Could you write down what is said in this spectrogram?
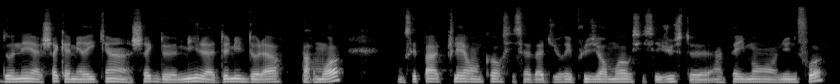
donner à chaque Américain un chèque de 1000 à 2000 dollars par mois. Donc c'est pas clair encore si ça va durer plusieurs mois ou si c'est juste un paiement en une fois.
